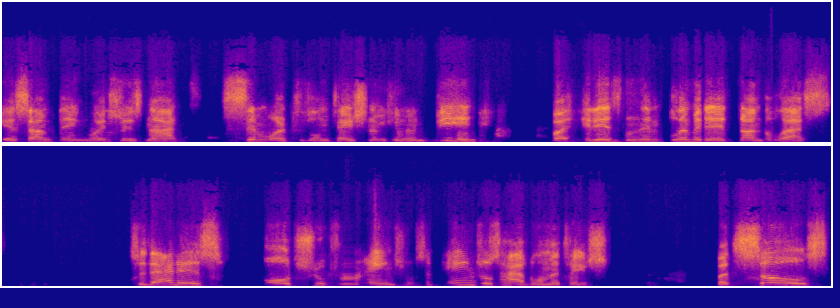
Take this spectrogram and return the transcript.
is something which is not similar to the limitation of a human being, but it is lim- limited nonetheless. So, that is all true for angels, and angels have limitation. But souls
